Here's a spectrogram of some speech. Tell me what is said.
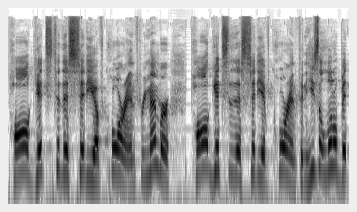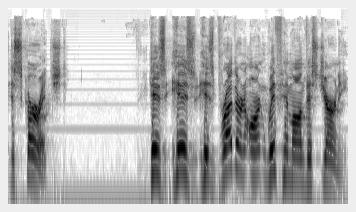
Paul gets to this city of Corinth. Remember, Paul gets to this city of Corinth and he's a little bit discouraged. His, his, his brethren aren't with him on this journey.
